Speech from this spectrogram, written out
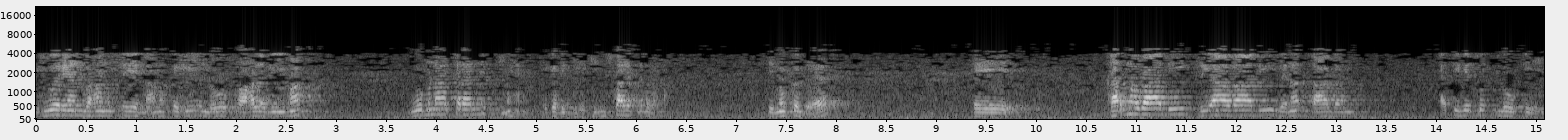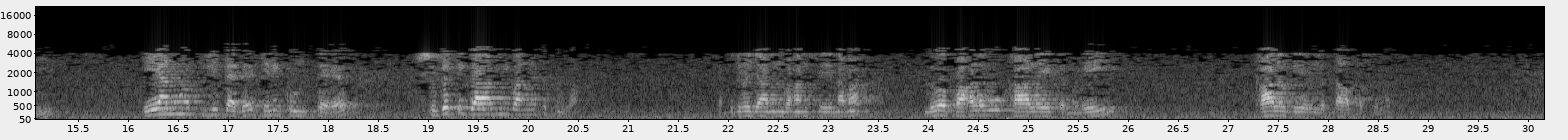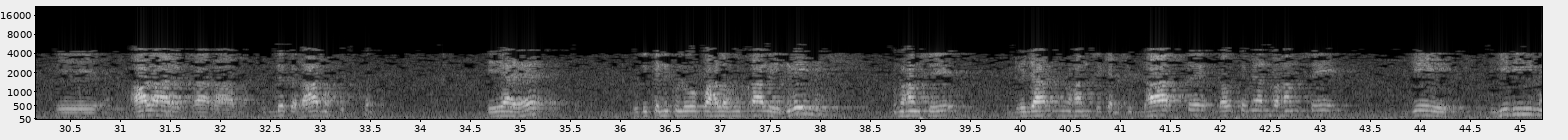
ගුරුවරයන් වහන්සේ නමකගේ ලෝ පහළ වීමක් වුවමනා කරන්නේ නැහැ. ඒක විදිහකින් සැලකනවා. ඒ මොකද ඒ කර්මවාදී ක්‍රියාවාදී වෙනත් ආගම් ඇතිවෙතුත් ලෝකේ ඒ අනුව පිළිපැද කෙනෙකුට සුගතිගාමි වන්නට පුළුවන්. බුදුරජාණන් වහන්සේ නමක් ලෝක පහළ වූ කාලයක නෙවෙයි කාලදේවල තාපසතුමා. ඒ ආලාරකාරාම උද්දක රාමපුත්ත ඒ අය බුදු කෙනෙකු ලෝක පහළ වූ කාලේ නෙවෙයිනේ. උන්වහන්සේ බුදුරජාණන් වහන්සේ කියන්නේ සිද්ධාර්ථ ගෞතමයන් වහන්සේගේ ඉහිදීම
